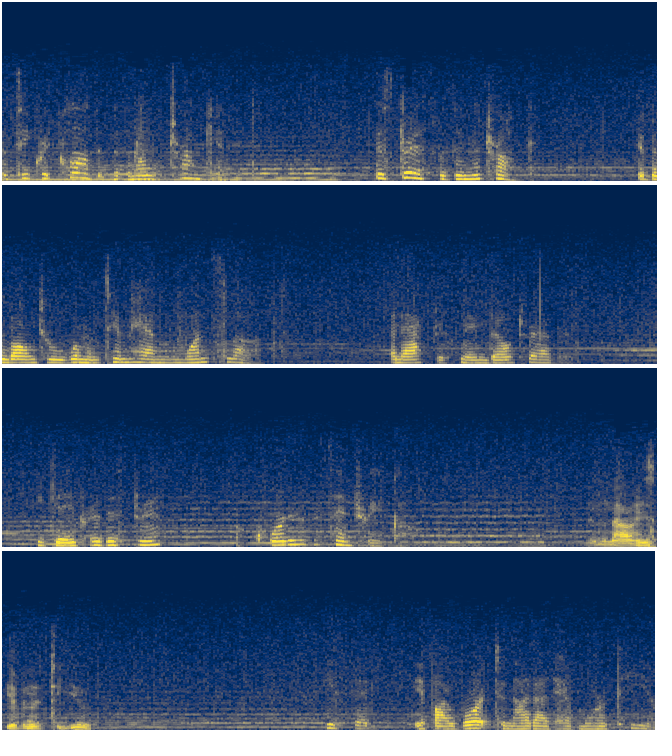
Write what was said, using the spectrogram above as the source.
a secret closet with an old trunk in it. This dress was in the trunk. It belonged to a woman Tim Hanlon once loved, an actress named Belle Travers. He gave her this dress a quarter of a century ago. And now he's giving it to you. He said if I wore it tonight, I'd have more appeal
